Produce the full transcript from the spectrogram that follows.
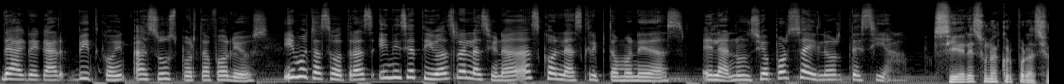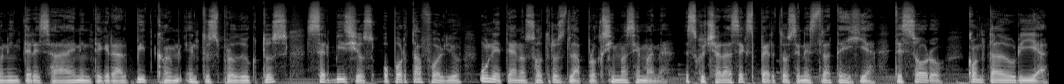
de agregar Bitcoin a sus portafolios y muchas otras iniciativas relacionadas con las criptomonedas. El anuncio por Saylor decía, si eres una corporación interesada en integrar Bitcoin en tus productos, servicios o portafolio, únete a nosotros la próxima semana. Escucharás expertos en estrategia, tesoro, contaduría,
